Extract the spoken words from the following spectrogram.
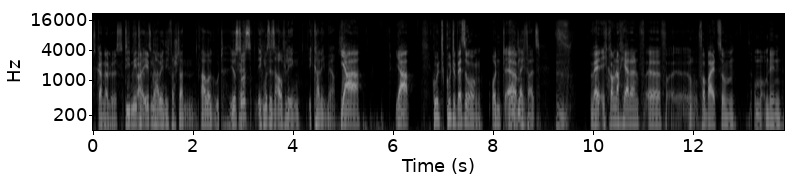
skandalös. Die Metaebene habe ich nicht verstanden. Aber gut. Justus, ja. ich muss jetzt auflegen. Ich kann nicht mehr. Ja, ja. Gut, gute Besserung. Und ähm, ja, gleichfalls ich komme nachher dann äh, vorbei zum, um, um den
